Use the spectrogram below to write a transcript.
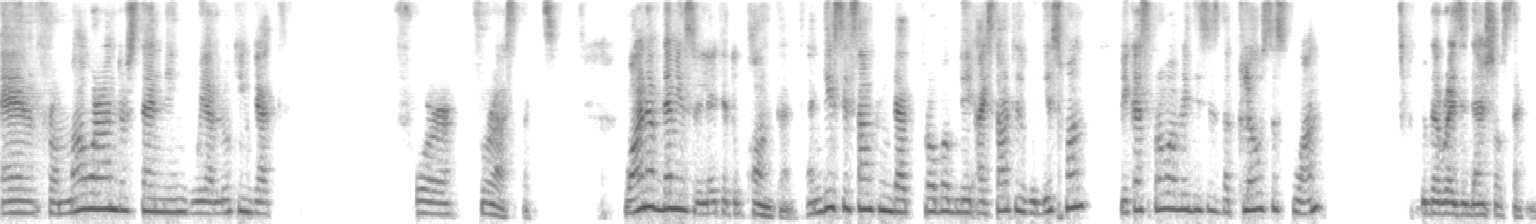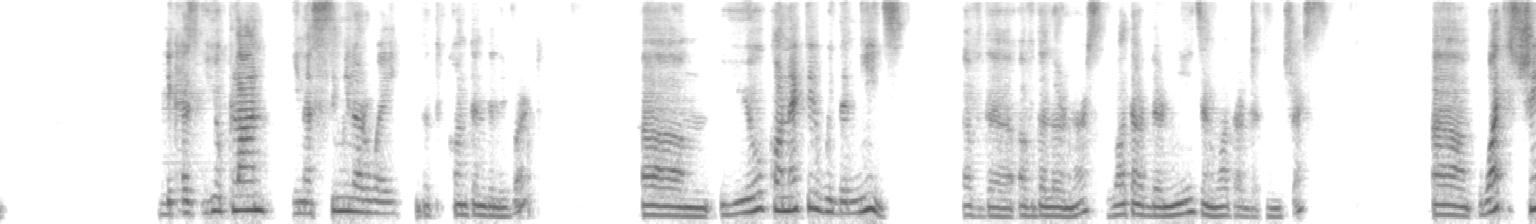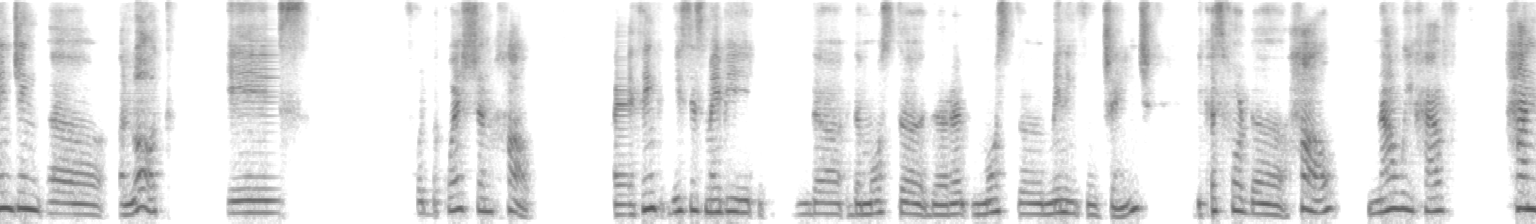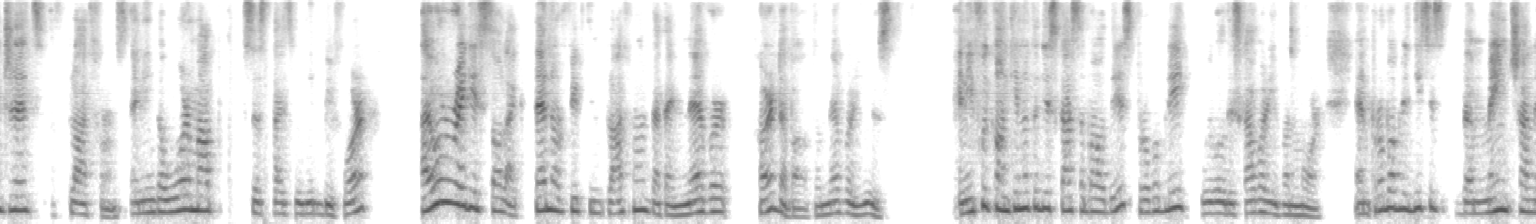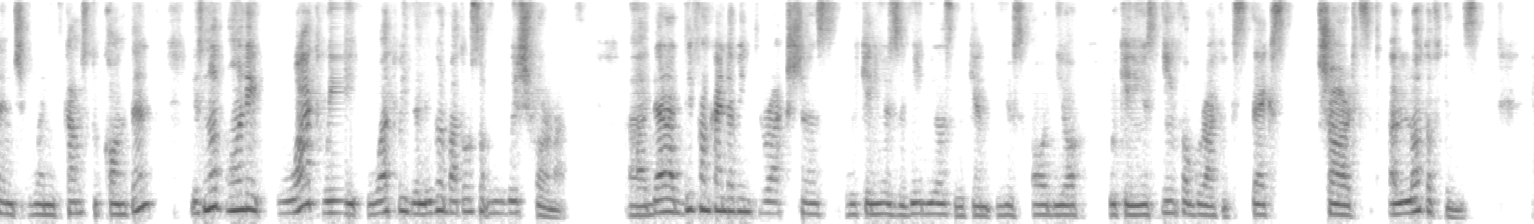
And from our understanding, we are looking at four, four aspects. One of them is related to content. And this is something that probably I started with this one because probably this is the closest one to the residential setting. Hmm. Because you plan in a similar way that content delivered um, you connected with the needs of the of the learners. What are their needs and what are their interests? Uh, what is changing uh, a lot is for the question how. I think this is maybe the the most uh, the most uh, meaningful change because for the how now we have hundreds of platforms and in the warm-up exercise we did before I already saw like 10 or 15 platforms that I never heard about or never used. And if we continue to discuss about this, probably we will discover even more. And probably this is the main challenge when it comes to content, is not only what we what we deliver, but also in which format. Uh, there are different kind of interactions. We can use videos, we can use audio, we can use infographics, text, charts, a lot of things.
